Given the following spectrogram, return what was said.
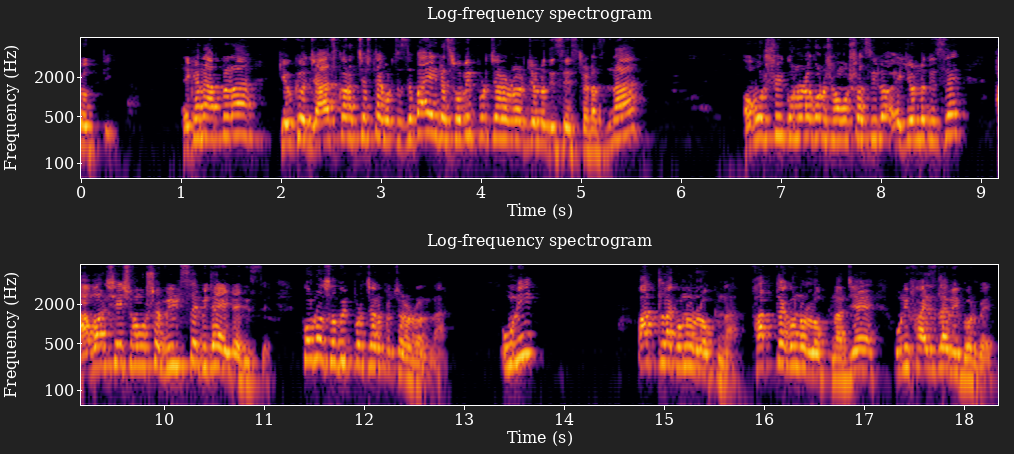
সত্যি। এখানে আপনারা কেউ কেউ জাজ করার চেষ্টা করতেছে, ভাই, এটা ছবি প্রচারণার জন্য দিছে স্ট্যাটাস না, অবশ্যই কোনো না কোনো সমস্যা ছিল, এই জন্য দিছে। আবার সেই সমস্যা মিটছে, বিধায় এটা দিচ্ছে কোনো ছবির প্রচার প্রচারণা না। উনি পাতলা কোনো লোক না ফাতলা কোনো লোক না যে উনি ফাইজলামি করবে।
